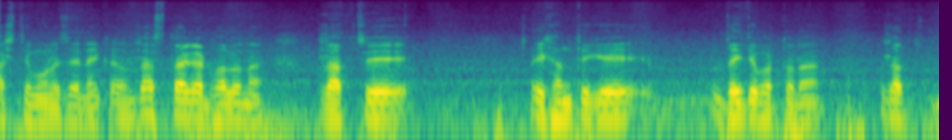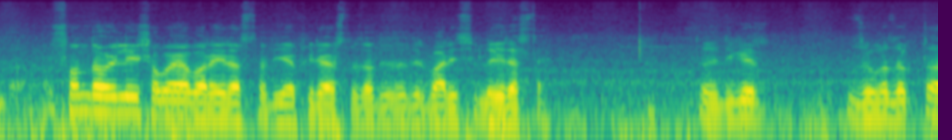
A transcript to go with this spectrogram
আসতে মনে চায় না কারণ রাস্তাঘাট ভালো না। রাত্রে এখান থেকে যাইতে পারতো না। রাত, সন্ধ্যা হইলেই সবাই আবার এই রাস্তা দিয়ে ফিরে আসতো, যাদের যাদের বাড়ি ছিল এই রাস্তায়। তো এদিকে যোগাযোগটা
